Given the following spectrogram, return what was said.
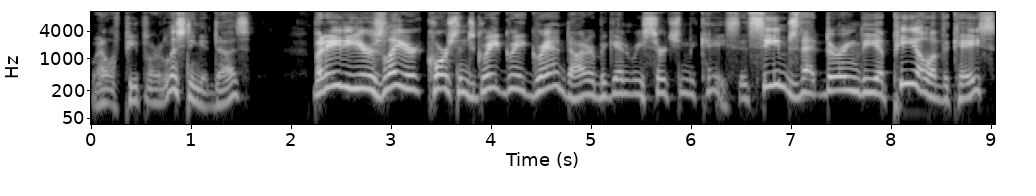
Well, if people are listening, it does. But 80 years later, Courson's great great granddaughter began researching the case. It seems that during the appeal of the case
